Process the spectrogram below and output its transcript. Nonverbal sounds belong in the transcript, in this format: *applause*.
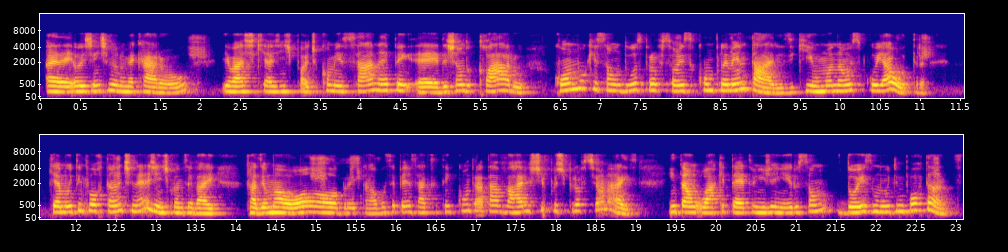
É, oi, gente, meu nome é Carol. Eu acho que a gente pode começar, né, é, deixando claro como que são duas profissões complementares e que uma não exclui a outra. Que é muito importante, né, gente, quando você vai fazer uma obra e tal, você pensar que você tem que contratar vários tipos de profissionais. Então, o arquiteto e o engenheiro são dois muito importantes,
